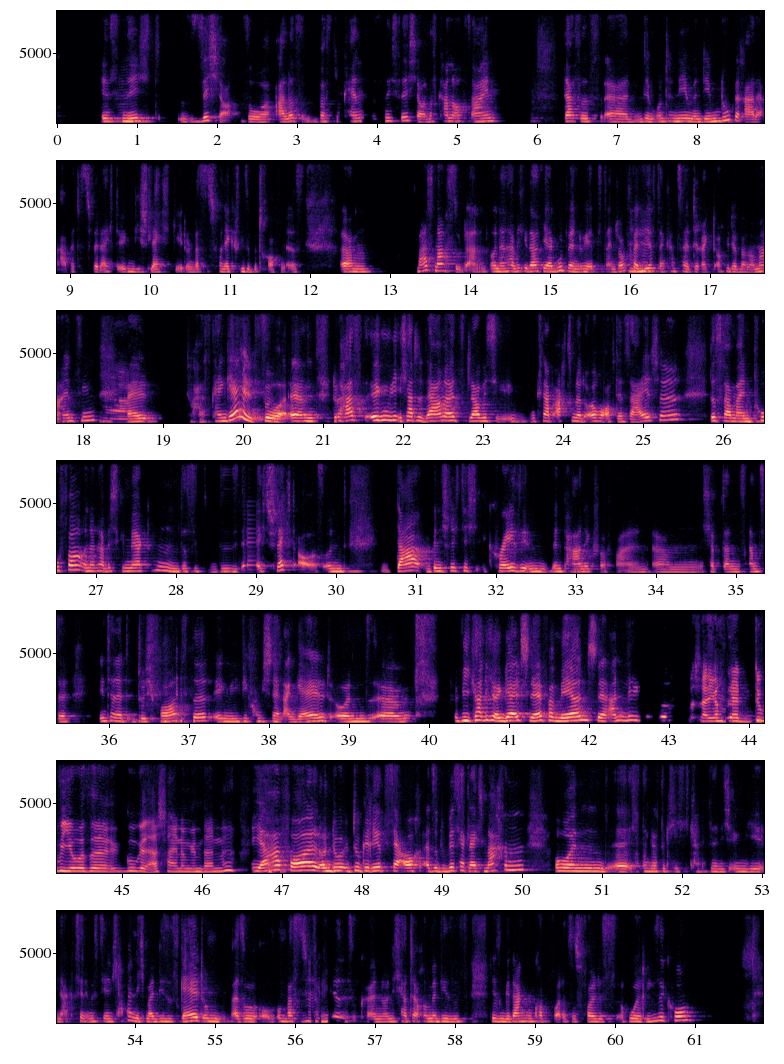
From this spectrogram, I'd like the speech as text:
ist mhm. nicht sicher. So alles, was du kennst, nicht sicher. Und es kann auch sein, dass es äh, dem Unternehmen, in dem du gerade arbeitest, vielleicht irgendwie schlecht geht und dass es von der Krise betroffen ist. Ähm, was machst du dann? Und dann habe ich gedacht, ja gut, wenn du jetzt deinen Job mhm. verlierst, dann kannst du halt direkt auch wieder bei Mama einziehen, ja. weil du hast kein Geld. So, ähm, du hast irgendwie, ich hatte damals, glaube ich, knapp 800 Euro auf der Seite. Das war mein Puffer und dann habe ich gemerkt, hm, das sieht, das sieht echt schlecht aus. Und da bin ich richtig crazy in, in Panik verfallen. Ähm, ich habe dann das ganze Internet durchforstet, irgendwie, wie komme ich schnell an Geld und ähm, wie kann ich mein Geld schnell vermehren, schnell anlegen Wahrscheinlich auch sehr dubiose Google-Erscheinungen dann, ne? Ja, voll. Und du, du gerätst ja auch, also du willst ja gleich machen. Und äh, ich habe dann gedacht, okay, ich kann jetzt ja nicht irgendwie in Aktien investieren. Ich habe ja nicht mal dieses Geld, um, also, um, um was zu mhm. verlieren zu können. Und ich hatte auch immer dieses, diesen Gedanken im Kopf, boah, das ist voll das hohe Risiko.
